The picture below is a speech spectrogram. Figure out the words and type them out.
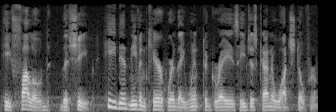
he followed the sheep. He didn't even care where they went to graze, he just kind of watched over them.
